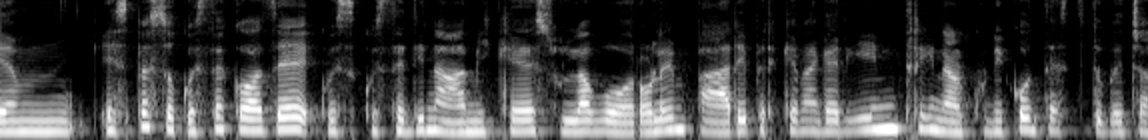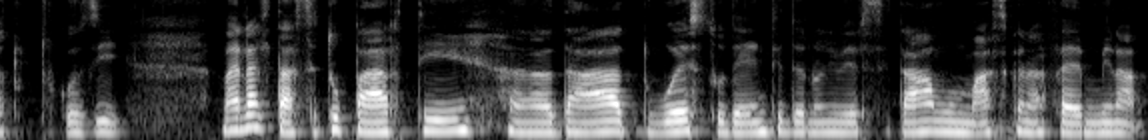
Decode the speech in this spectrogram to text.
ehm, e, spesso queste cose, queste dinamiche sul lavoro le impari perché magari entri in alcuni contesti dove è già tutto così. Ma in realtà se tu parti uh, da due studenti dell'università, un maschio e una femmina,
